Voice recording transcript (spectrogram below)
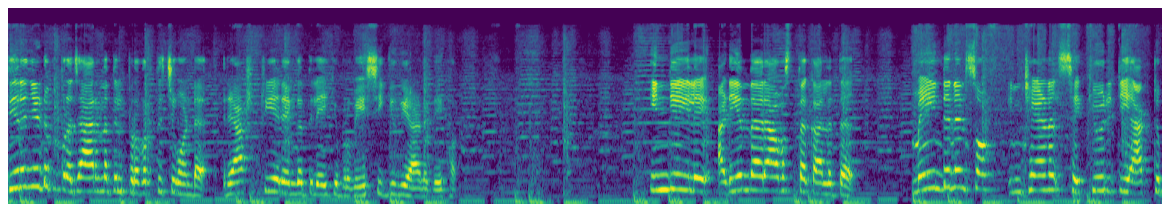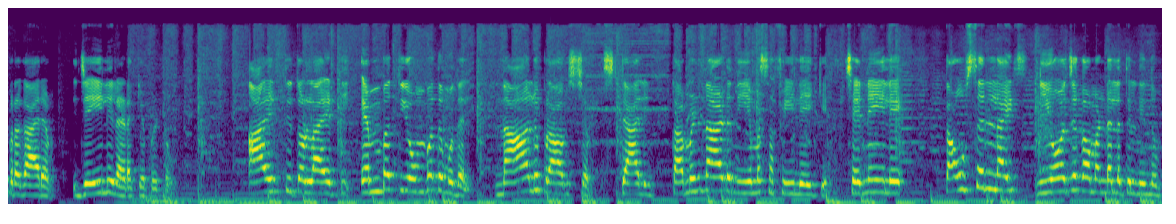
തിരഞ്ഞെടുപ്പ് പ്രചാരണത്തിൽ പ്രവർത്തിച്ചുകൊണ്ട് രാഷ്ട്രീയ രംഗത്തിലേക്ക് പ്രവേശിക്കുകയാണ് ഇദ്ദേഹം. ഇന്ത്യയിലെ അടിയന്തരാവസ്ഥ കാലത്ത് maintenance of internal security act പ്രകാരം ജയിലിൽ അടയ്ക്കപ്പെട്ടു. ആയിരത്തി തൊള്ളായിരത്തി എൺപത്തി ഒമ്പത് മുതൽ നാലു പ്രാവശ്യം സ്റ്റാലിൻ തമിഴ്നാട് നിയമസഭയിലേക്ക് ചെന്നൈയിലെ തൗസൻഡ് ലൈറ്റ്സ് നിയോജക മണ്ഡലത്തിൽ നിന്നും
